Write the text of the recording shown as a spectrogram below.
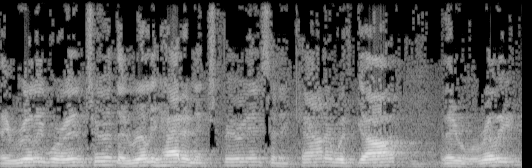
They really were into it. They really had an experience, an encounter with God. They were really,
